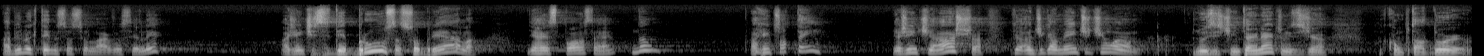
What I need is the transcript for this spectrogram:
A Bíblia que tem no seu celular, você lê? A gente se debruça sobre ela? E a resposta é: não. A gente só tem. E a gente acha que antigamente tinha uma. Não existia internet, não existia computador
